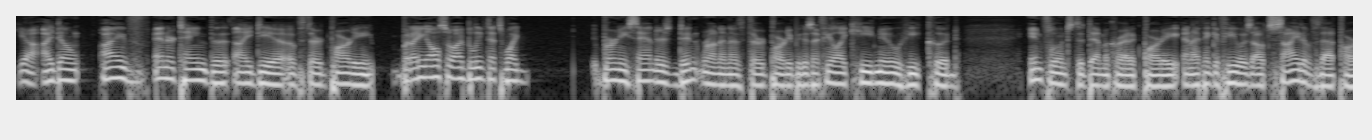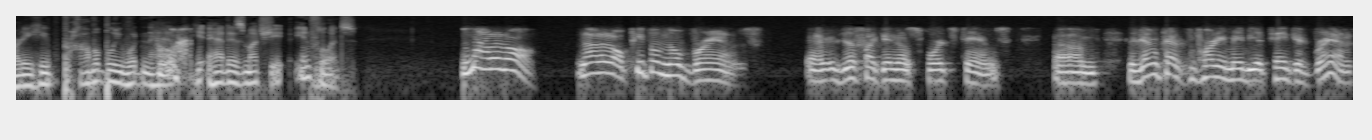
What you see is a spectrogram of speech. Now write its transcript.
Yeah, I don't. I've entertained the idea of third party, but I also I believe that's why Bernie Sanders didn't run in a third party because I feel like he knew he could influence the Democratic Party, and I think if he was outside of that party, he probably wouldn't have had as much influence. Not at all. Not at all. People know brands, uh, just like they know sports teams. Um, the Democratic Party may be a tainted brand,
